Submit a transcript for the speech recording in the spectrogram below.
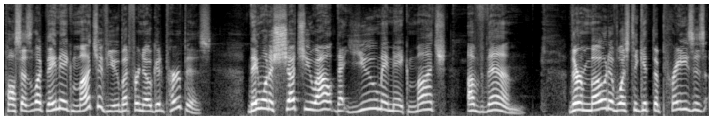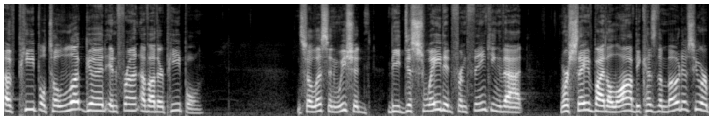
Paul says, "Look, they make much of you but for no good purpose. They want to shut you out that you may make much of them. Their motive was to get the praises of people, to look good in front of other people. And so, listen, we should be dissuaded from thinking that we're saved by the law because the motives who are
